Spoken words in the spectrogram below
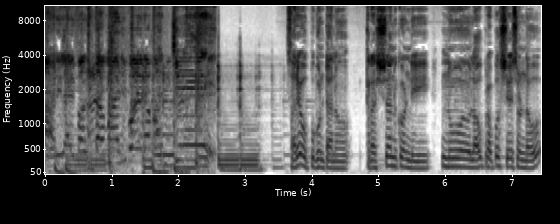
ఆడి లైఫ్ అంతా మాడిపోయిన బజ్జి. సరే ఒప్పుకుంటాను. క్రష్ అనుకోండి. నువ్వు లవ్ ప్రపోజ్ చేసి ఉండవు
